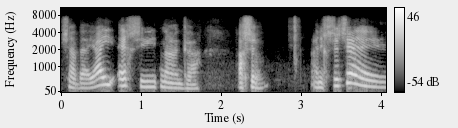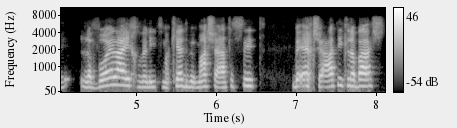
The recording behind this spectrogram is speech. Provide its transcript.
שהבעיה היא איך שהיא התנהגה. עכשיו, אני חושבת שלבוא אלייך ולהתמקד במה שאת עשית, באיך שאת התלבשת,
